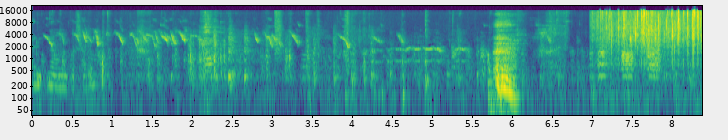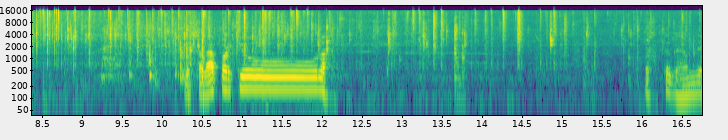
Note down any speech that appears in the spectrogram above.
अलिक ल्याउनुपर्छ नि। मसला पर्क्यो ल कस्तो घामले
